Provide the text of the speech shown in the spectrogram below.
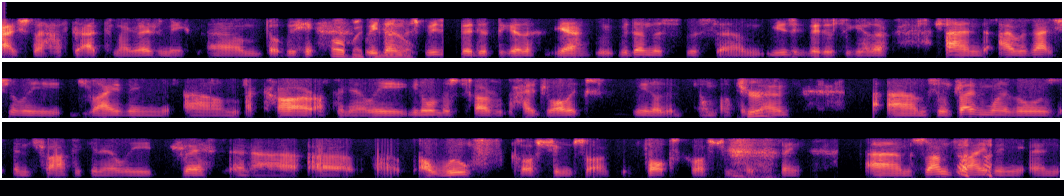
actually I have to add to my resume. Um, but we Oh, but we done know. this music video together. Yeah, we we done this this um, music video together, and I was actually driving um, a car up in LA. You know those cars with the hydraulics, you know that jump up Sure. and down. Um, so I was driving one of those in traffic in LA, dressed in a a, a, a wolf costume, sort of fox costume type of thing. Um, so I'm driving, and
